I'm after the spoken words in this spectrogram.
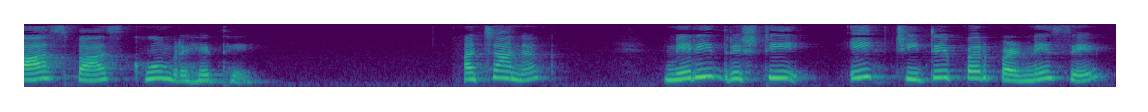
आसपास घूम रहे थे। अचानक मेरी दृष्टि एक चीटे पर पड़ने से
